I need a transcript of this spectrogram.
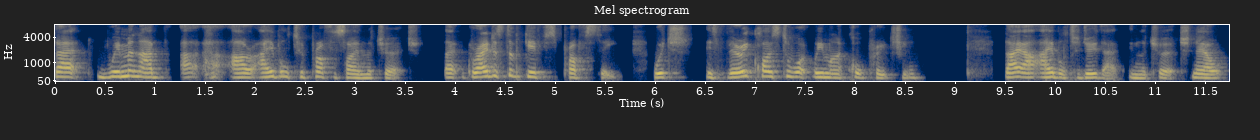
that women are, uh, are able to prophesy in the church. That greatest of gifts, prophecy, which is very close to what we might call preaching. They are able to do that in the church. Now,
